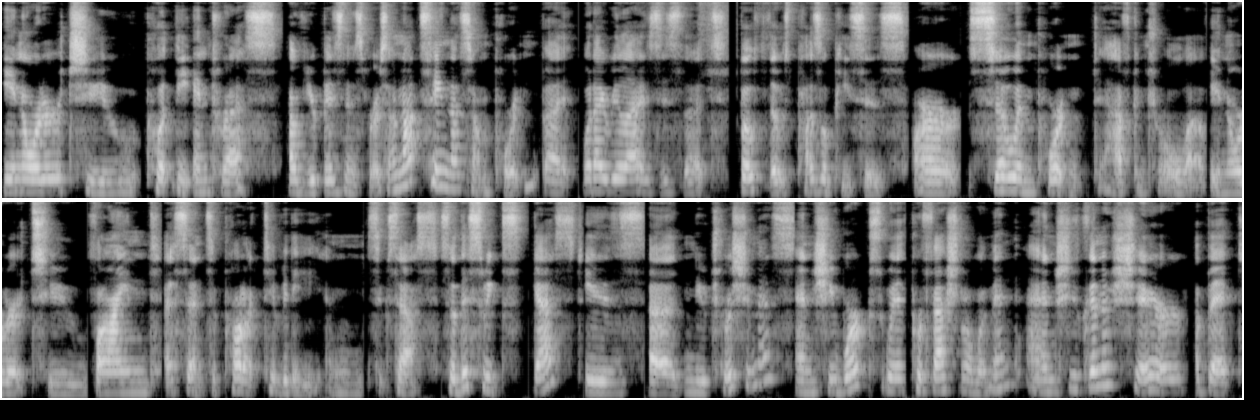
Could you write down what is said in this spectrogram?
in order to put the interests of your business first. I'm not saying that's not important but what i realize is that both those puzzle pieces are so important to have control of in order to find a sense of productivity and success. So this week's guest is a nutritionist and she works with professional women and she's going to share a bit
